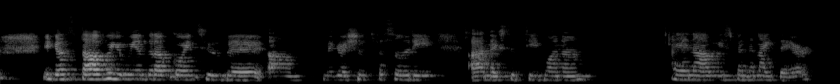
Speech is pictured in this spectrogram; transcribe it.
it got stopped. We, we ended up going to the um, immigration facility uh, next to Tijuana, and uh, we spent the night there.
